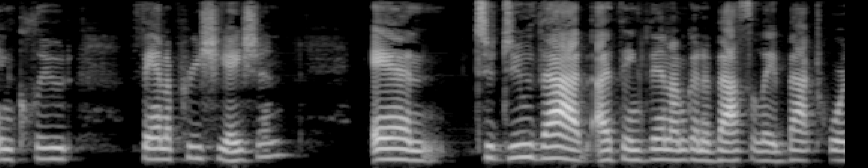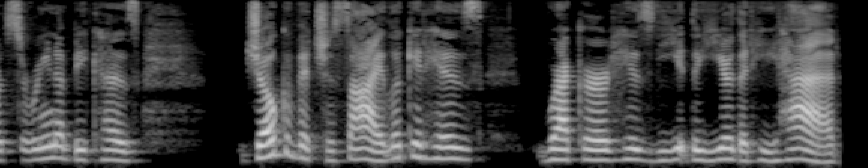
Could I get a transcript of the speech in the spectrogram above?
include fan appreciation, and to do that, I think then I'm going to vacillate back towards Serena because Djokovic aside, look at his record, his the year that he had,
